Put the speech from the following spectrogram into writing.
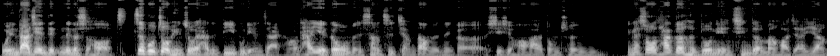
尾原大剑的那个时候，这部作品作为他的第一部连载，然后他也跟我们上次讲到的那个写写画画的东村，应该说他跟很多年轻的漫画家一样。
